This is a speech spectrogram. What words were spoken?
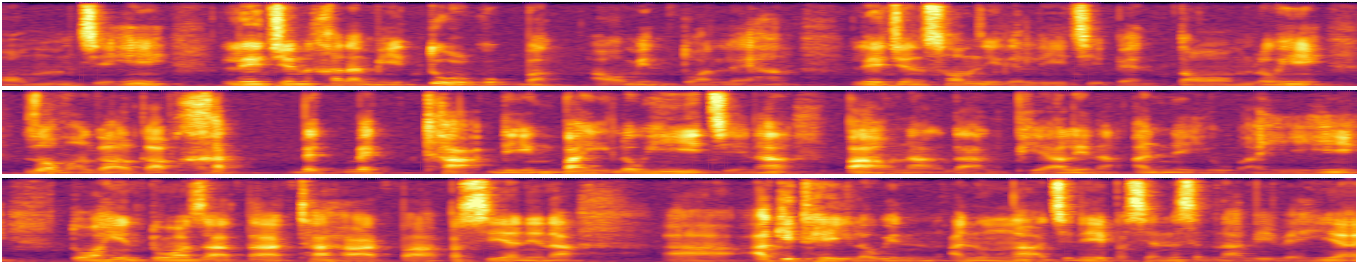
om chi hi legend khana mi tur guk bang aw min tuan le hang legend som ni le li chi pen tom lo hi zom agal kap khat bek bek tha ding bai lo hi chi na pau nak dan phia le na an ne u a hi hi to hin to za ta tha hat pa pasia ni na agi thei lowin anunga chini pasien na sep na vi ve hiya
